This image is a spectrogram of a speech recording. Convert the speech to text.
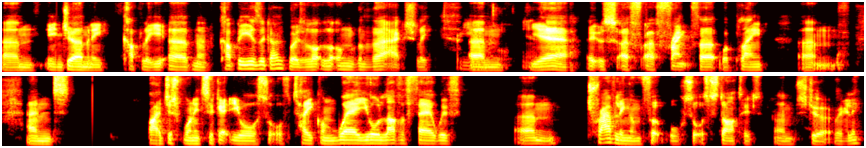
um, in Germany a couple of uh, no, couple of years ago. But it was a lot, longer than that actually. Um, yeah. yeah. it was a, a Frankfurt were playing, um, and I just wanted to get your sort of take on where your love affair with um, traveling and football sort of started, um, Stuart. Really.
